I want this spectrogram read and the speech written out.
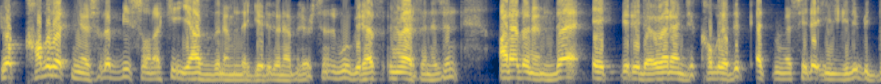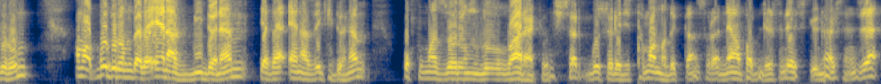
Yok kabul etmiyorsa da bir sonraki yaz döneminde geri dönebilirsiniz. Bu biraz üniversitenizin ara dönemde ek biriyle öğrenci kabul edip etmemesiyle ilgili bir durum. Ama bu durumda da en az bir dönem ya da en az iki dönem okuma zorunluluğu var arkadaşlar. Bu süreci tamamladıktan sonra ne yapabilirsiniz? Eski üniversitenize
